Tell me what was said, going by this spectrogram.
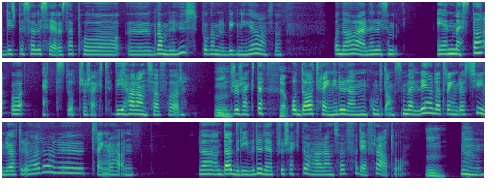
De spesialiserer seg på øh, gamle hus, på gamle bygninger. Altså. Og da er det liksom én mester og ett stort prosjekt. De har ansvar for Mm. prosjektet. Ja. Og da trenger du den kompetansen veldig, og da trenger du å synliggjøre at du har det, og du trenger å ha den. Da, da driver du det prosjektet og har ansvar for det fra A til Å. Mm. Mm.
